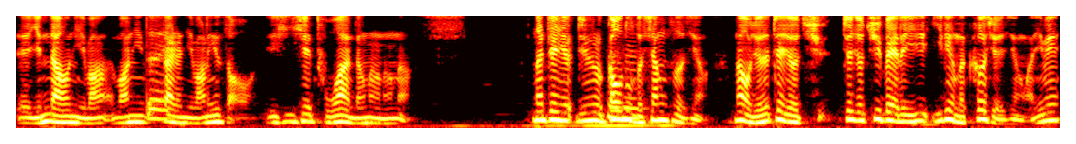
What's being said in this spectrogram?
呃，引导你往往你带着你往里走，一一些图案等等等等，那这些就是高度的相似性。那我觉得这就具这就具备了一一定的科学性了，因为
